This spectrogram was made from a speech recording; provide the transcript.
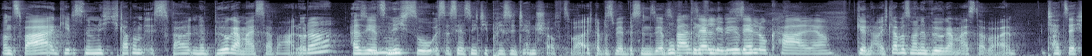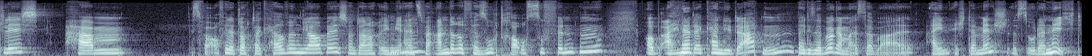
Und zwar geht es nämlich, ich glaube, es war eine Bürgermeisterwahl, oder? Also jetzt nicht so, es ist jetzt nicht die Präsidentschaftswahl. Ich glaube, das wäre ein bisschen sehr hochgegriffen gewesen. sehr lokal, ja. Genau, ich glaube, es war eine Bürgermeisterwahl. Tatsächlich haben, es war auch wieder Dr. Calvin, glaube ich, und dann noch irgendwie Mhm. ein, zwei andere versucht rauszufinden, ob einer der Kandidaten bei dieser Bürgermeisterwahl ein echter Mensch ist oder nicht.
